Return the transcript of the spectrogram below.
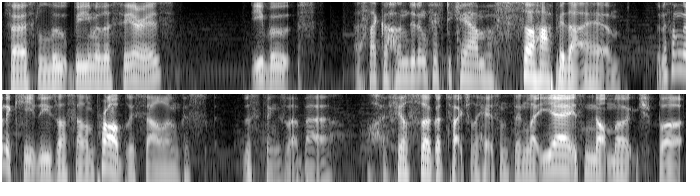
first loot beam of the series. D-Boots. That's like 150k, I'm so happy that I hit them. And if I'm going to keep these or sell them, probably sell them, because there's things that are better. Oh, it feels so good to actually hit something. Like, yeah, it's not much, but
